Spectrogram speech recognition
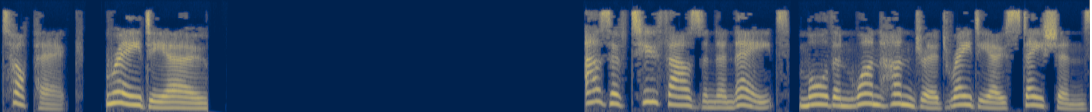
Topic: Radio As of 2008, more than 100 radio stations,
